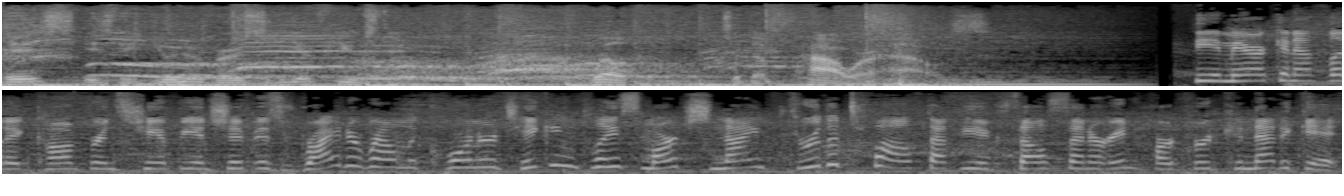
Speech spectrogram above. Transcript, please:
This is the University of Houston. Welcome to the Powerhouse. American Athletic Conference Championship is right around the corner, taking place March 9th through the 12th at the XL Center in Hartford, Connecticut,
